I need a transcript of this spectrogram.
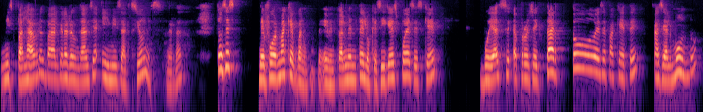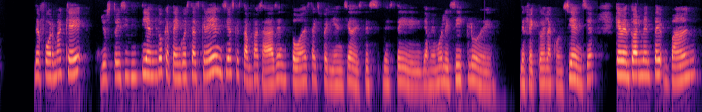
mis palabras, valga la redundancia, y mis acciones, ¿verdad? Entonces, de forma que, bueno, eventualmente lo que sigue después es que voy a proyectar todo ese paquete hacia el mundo, de forma que yo estoy sintiendo que tengo estas creencias que están basadas en toda esta experiencia de este, de este llamémosle ciclo de, de efecto de la conciencia, que eventualmente van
